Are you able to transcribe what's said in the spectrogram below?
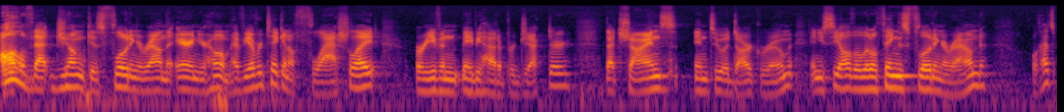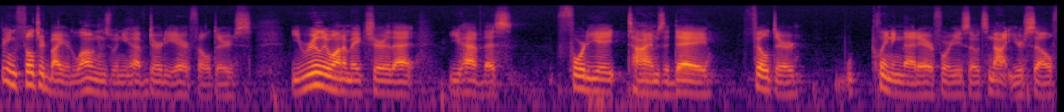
all of that junk is floating around the air in your home. Have you ever taken a flashlight or even maybe had a projector that shines into a dark room and you see all the little things floating around? Well, that's being filtered by your lungs when you have dirty air filters. You really want to make sure that you have this 48 times a day filter cleaning that air for you so it's not yourself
